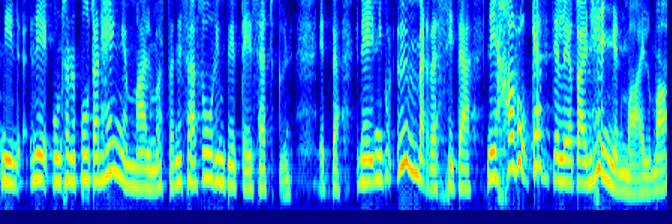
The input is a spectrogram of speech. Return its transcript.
niin ne, kun sanon, puhutaan hengen maailmasta, ne saa suurin piirtein sätkyn. Että ne ei niin ymmärrä sitä, ne ei halua käsitellä jotain hengen maailmaa,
